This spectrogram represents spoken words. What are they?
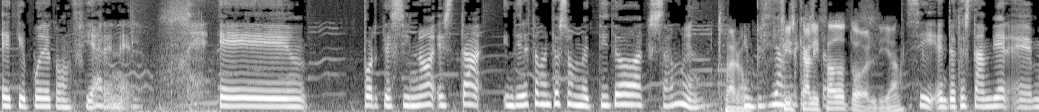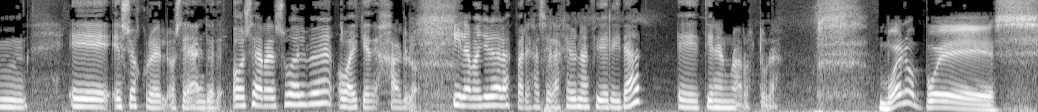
eh, que puede confiar en él eh, porque si no está indirectamente sometido a examen. Claro. Fiscalizado todo el día. Sí, entonces también em, eh, eso es cruel. O sea, entonces o se resuelve o hay que dejarlo. Y la mayoría de las parejas en las que hay una infidelidad eh, tienen una ruptura. Bueno, pues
